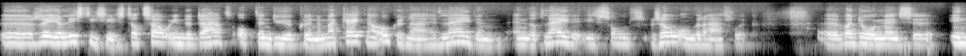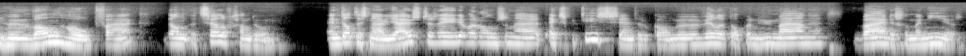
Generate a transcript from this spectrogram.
uh, realistisch is. Dat zou inderdaad op den duur kunnen. Maar kijk nou ook eens naar het lijden. En dat lijden is soms zo ondraaglijk. Uh, waardoor mensen in hun wanhoop vaak dan het zelf gaan doen. En dat is nou juist de reden waarom ze naar het expertisecentrum komen. We willen het op een humane, waardige manier.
